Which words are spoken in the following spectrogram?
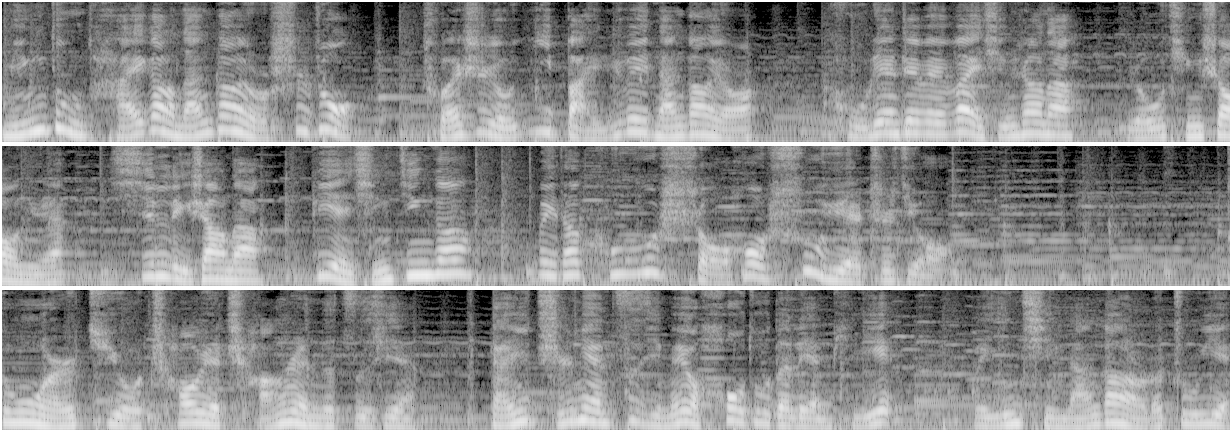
名动抬杠男杠友示众。传世有一百余位男杠友苦练这位外形上的柔情少女，心理上的变形金刚，为她苦苦守候数月之久。东儿具有超越常人的自信，敢于直面自己没有厚度的脸皮，为引起男杠友的注意，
